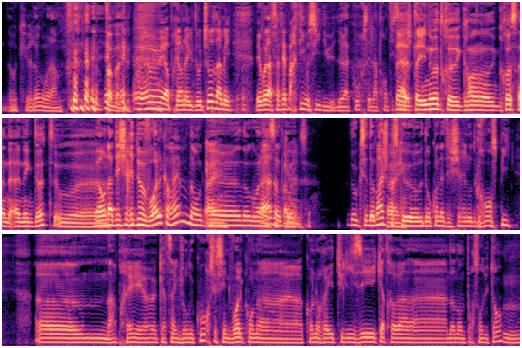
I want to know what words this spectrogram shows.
Donc, euh, donc voilà. Pas mal. oui, oui, oui, après on a eu d'autres choses, hein, mais, mais voilà, ça fait partie aussi du, de la course et de l'apprentissage. T'as une autre grand, grosse anecdote où euh... Ben, on a déchiré deux voiles quand même, donc euh, donc voilà, donc euh, donc c'est dommage parce que donc on a déchiré notre grand spi euh, après 4-5 euh, jours de course, et c'est une voile qu'on a qu'on aurait utilisée 80-90% du temps. Mmh.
